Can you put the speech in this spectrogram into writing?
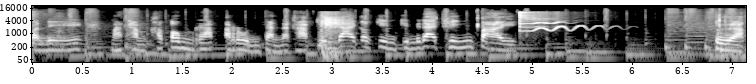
วันนี้มาทำข้าวต้มรับอรุณกันนะครับ กินได้ก็กินกินไม่ได้ทิ้งไปเปลือก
